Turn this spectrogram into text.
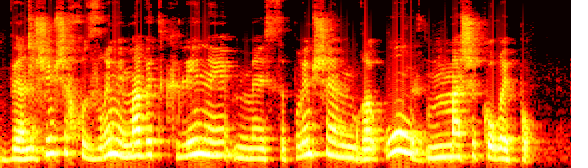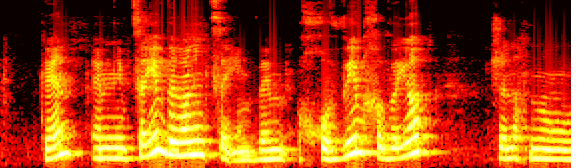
ואנשים שחוזרים ממוות קליני מספרים שהם ראו מה שקורה פה, כן? הם נמצאים ולא נמצאים, והם חווים חוויות שאנחנו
